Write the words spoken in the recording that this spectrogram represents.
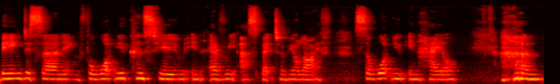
being discerning for what you consume in every aspect of your life so what you inhale um,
